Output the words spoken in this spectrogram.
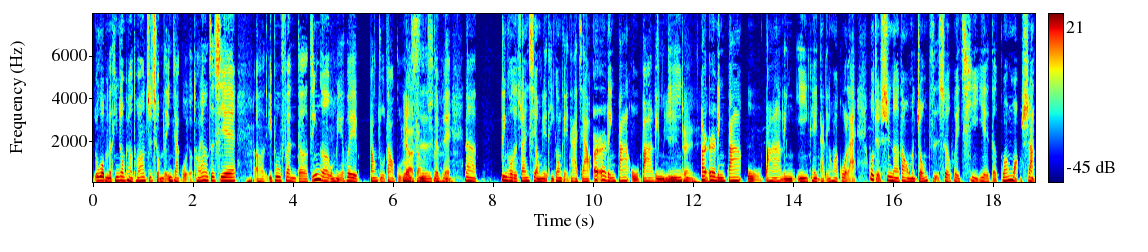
如果我们的听众朋友同样支持我们的印加果油，同样这些呃一部分的金额，我们也会帮助到古罗斯，对不对？嗯。那订购的专线我们也提供给大家，二二零八五八零一。对，二二零八五八零一可以打电话过来，或者是呢到我们种子社会企业的官网上，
